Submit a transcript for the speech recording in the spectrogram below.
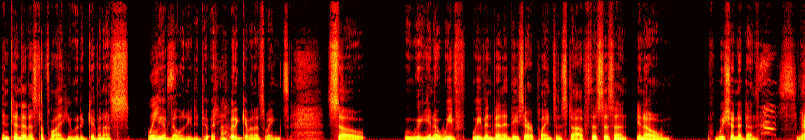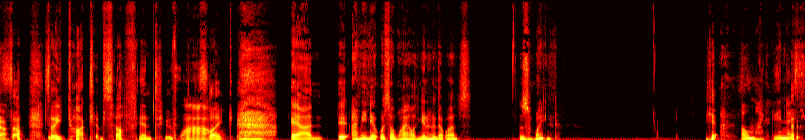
intended us to fly, He would have given us the Wings? Oh. ability to do it. He oh. would have given us wings. So. We, you know, we've we've invented these airplanes and stuff. This isn't, you know, we shouldn't have done this. Yeah. So so he talked himself into this. Wow. Like, and it, I mean, it was a while. You know who that was? It was Wayne. Yeah. Oh my goodness!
